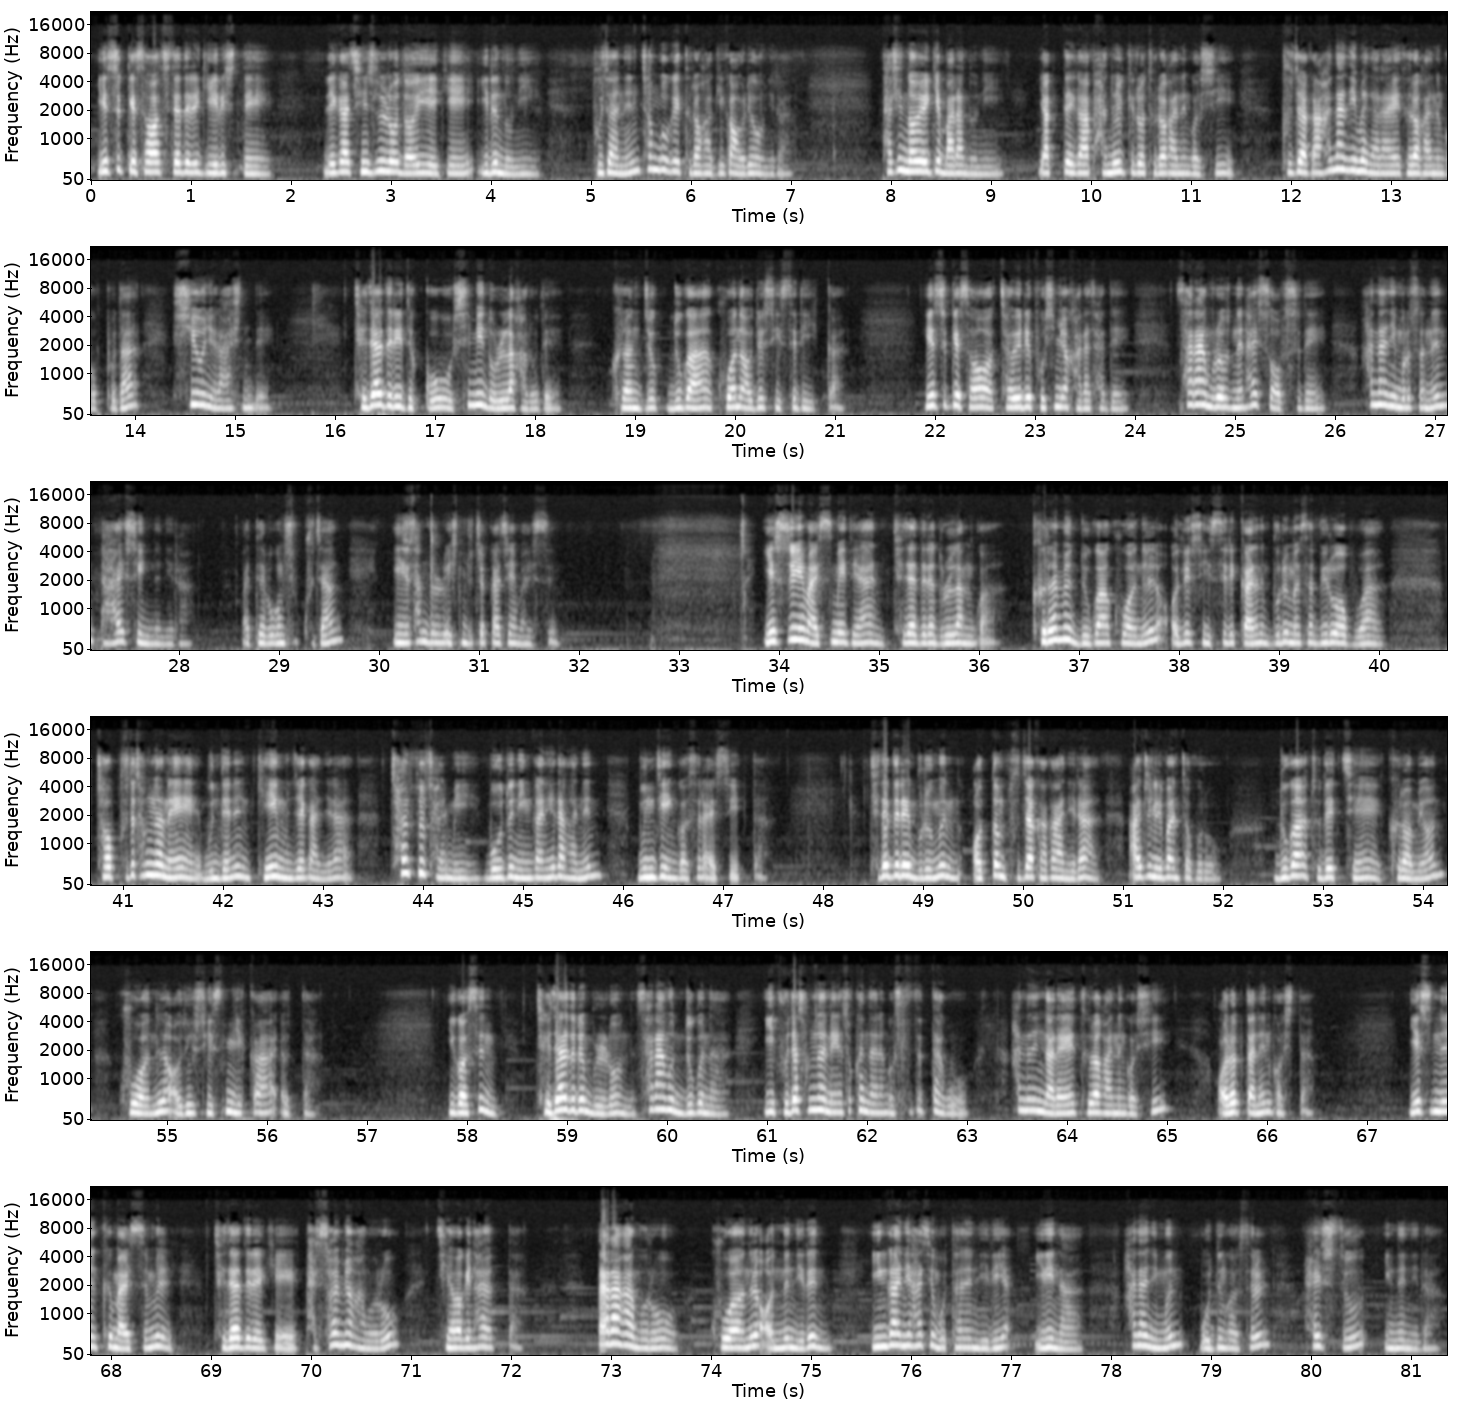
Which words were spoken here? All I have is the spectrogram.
예수께서 제자들에게 이르시되 내가 진실로 너희에게 이르노니 부자는 천국에 들어가기가 어려우니라. 다시 너희에게 말하노니 약대가 바늘귀로 들어가는 것이 부자가 하나님의 나라에 들어가는 것보다 쉬우니라 하신대. 제자들이 듣고 심히 놀라 가로되 그런즉 누가 구원을 얻을 수 있으리이까 예수께서 저희를 보시며 가라사대 사람으로는 할 수 없으되 하나님으로서는 다 할 수 있느니라. 마태복음 19장 23절로 26절까지의 말씀. 예수의 말씀에 대한 제자들의 놀람과 그러면 누가 구원을 얻을 수 있으리까는 물으면서 미루어 보아 저 부자 청년의 문제는 개인 문제가 아니라 철두철미 모든 인간에 해당하는 문제인 것을 알 수 있다. 제자들의 물음은 어떤 부자가가 아니라 아주 일반적으로 누가 도대체 그러면 구원을 얻을 수 있습니까? 였다. 이것은 제자들은 물론 사람은 누구나 이 부자 청년에 속한다는 것을 뜻하고 하나님 나라에 들어가는 것이 어렵다는 것이다. 예수는 그 말씀을 제자들에게 다시 설명함으로 재확인하였다. 따라감으로 구원을 얻는 일은 인간이 하지 못하는 일이, 일이나 하나님은 모든 것을 할 수 있느니라.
